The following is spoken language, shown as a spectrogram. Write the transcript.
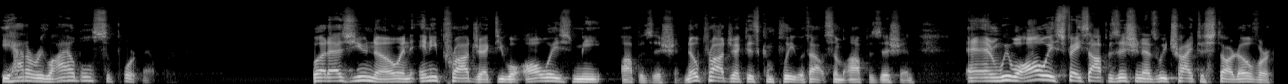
he had a reliable support network. But as you know, in any project, you will always meet opposition. No project is complete without some opposition. And we will always face opposition as we try to start over,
